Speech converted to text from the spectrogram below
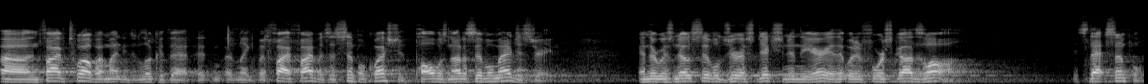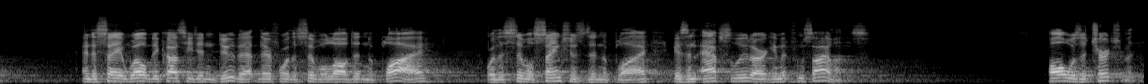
Uh, in 512, I might need to look at that at, at length, but 5.5, it's a simple question. Paul was not a civil magistrate, and there was no civil jurisdiction in the area that would enforce God's law. It's that simple. And to say, well, because he didn't do that, therefore the civil law didn't apply, or the civil sanctions didn't apply is an absolute argument from silence. Paul was a churchman.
